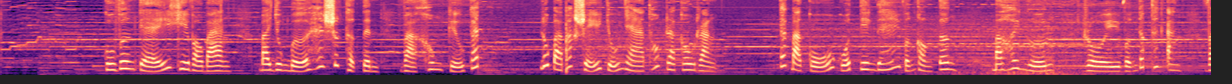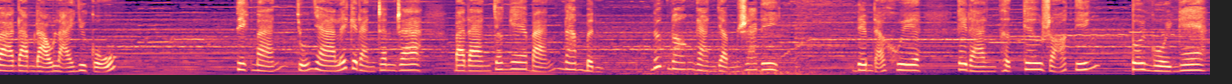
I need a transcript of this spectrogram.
Cụ Vương kể khi vào bàn, bà dùng bữa hết sức thật tình và không kiểu cách. Lúc bà bác sĩ chủ nhà thốt ra câu rằng các bà cũ của tiên đế vẫn còn tân, bà hơi ngượng rồi vẫn gấp thức ăn và đàm đạo lại như cũ. Tiệc mãn, chủ nhà lấy cây đàn tranh ra, bà đàn cho nghe bản Nam Bình, nước non ngàn dặm ra đi. Đêm đã khuya, cây đàn thật kêu rõ tiếng, tôi ngồi nghe.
